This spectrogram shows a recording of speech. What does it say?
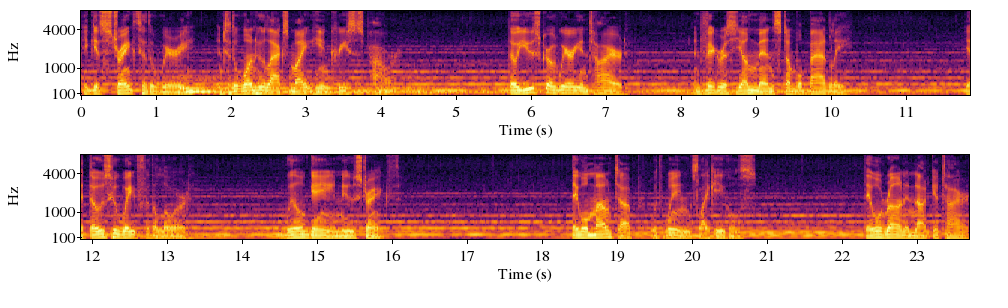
He gives strength to the weary, and to the one who lacks might, he increases power. Though youths grow weary and tired, and vigorous young men stumble badly, Yet those who wait for the Lord will gain new strength. They will mount up with wings like eagles. They will run and not get tired.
